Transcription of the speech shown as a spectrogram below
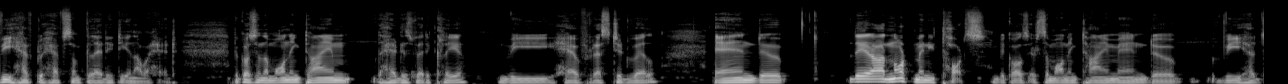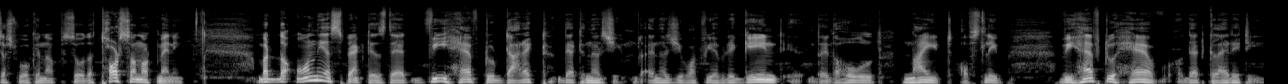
we have to have some clarity in our head. Because in the morning time the head is very clear. We have rested well. And uh, there are not many thoughts because it's a morning time and uh, we have just woken up so the thoughts are not many. But the only aspect is that we have to direct that energy the energy what we have regained the, the whole night of sleep. We have to have that clarity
